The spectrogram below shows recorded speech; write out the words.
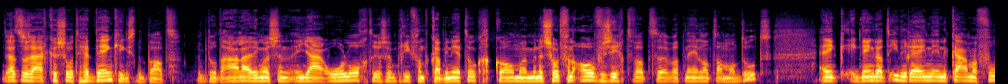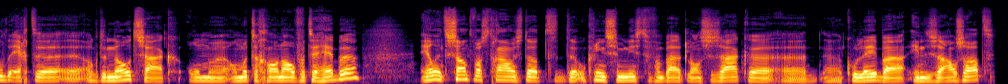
Dat was eigenlijk een soort herdenkingsdebat. Ik bedoel, de aanleiding was een, een, jaar oorlog. Er is een brief van het kabinet ook gekomen met een soort van overzicht wat, uh, wat Nederland allemaal doet. En ik, ik denk dat iedereen in de Kamer voelde echt uh, ook de noodzaak om, uh, om het er gewoon over te hebben. Heel interessant was trouwens dat de Oekraïnse minister van Buitenlandse Zaken, Kuleba, in de zaal zat.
